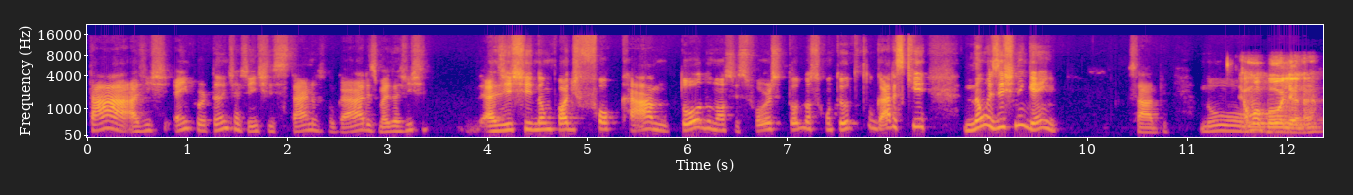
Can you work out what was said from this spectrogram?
tá, a gente é importante a gente estar nos lugares, mas a gente a gente não pode focar todo o nosso esforço, todo o nosso conteúdo em lugares que não existe ninguém, sabe? No... É uma bolha, né?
